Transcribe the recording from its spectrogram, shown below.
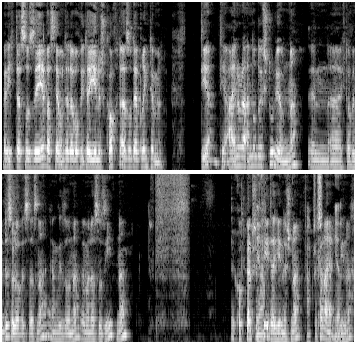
wenn ich das so sehe, was der unter der Woche italienisch kocht, also der bringt ihm die, die ein oder andere durchs Studium, ne? In, äh, ich glaube in Düsseldorf ist das, ne? Irgendwie so, ne? Wenn man das so sieht, ne? Der kocht ganz schön Ja. viel Italienisch, ne? Praktisch, Kann er irgendwie, ja. ne?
